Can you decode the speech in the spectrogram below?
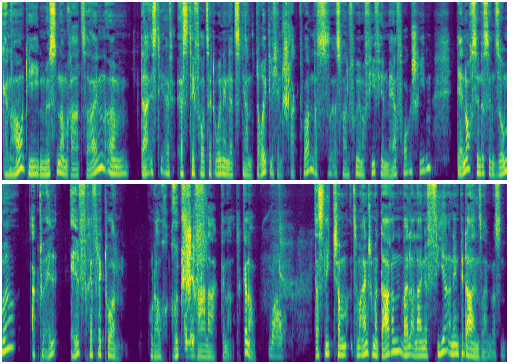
Genau, die müssen am Rad sein. Ähm, da ist die STVZO in den letzten Jahren deutlich entschlackt worden. Das, es waren früher noch viel, viel mehr vorgeschrieben. Dennoch sind es in Summe aktuell elf Reflektoren oder auch Rückstrahler elf. genannt. Genau. Wow. Das liegt schon zum einen schon mal daran, weil alleine vier an den Pedalen sein müssen.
